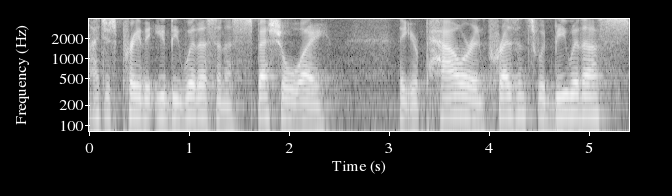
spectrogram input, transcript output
I just pray that you'd be with us in a special way, that your power and presence would be with us,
